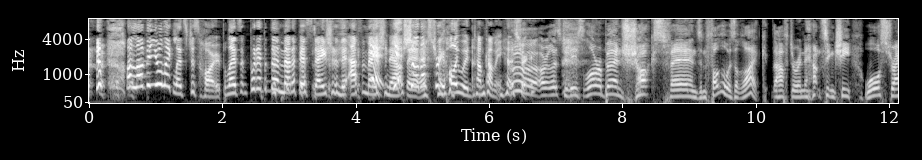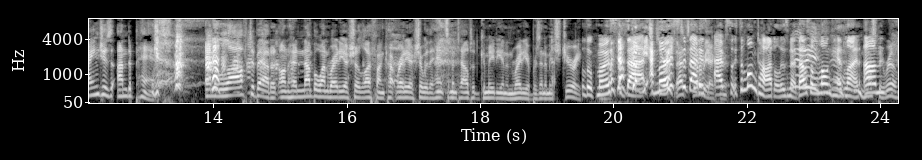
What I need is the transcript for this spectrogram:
I love that you're like, let's just hope. Let's put up the manifestation and the affirmation yeah, out there. sure, that's true. Hollywood, I'm coming. That's true. Uh, all right, let's do this. Laura Byrne shocks fans and followers alike after announcing she wore strangers' underpants. And laughed about it on her number one radio show, Life Uncut radio show, with a handsome and talented comedian and radio presenter Mitch Churi. Look, most of that, most That's of that gotta is be accurate. absolutely. It's a long title, isn't it? that was a long yeah. headline. Um, Must be real.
